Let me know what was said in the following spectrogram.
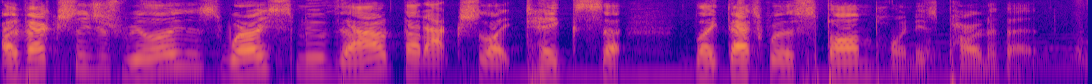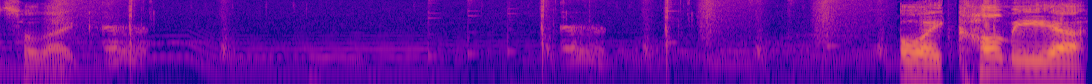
I've actually just realized where I smoothed out, that actually like takes, uh, like that's where the spawn point is part of it. So like, oi, come here.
